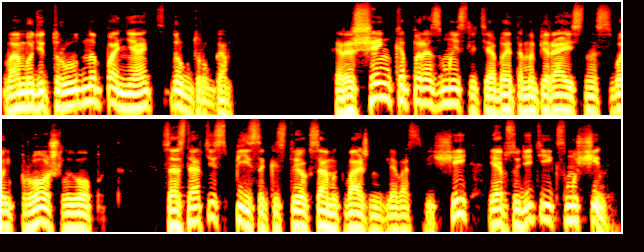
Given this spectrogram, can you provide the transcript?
вам будет трудно понять друг друга. Хорошенько поразмыслите об этом, опираясь на свой прошлый опыт. Составьте список из трех самых важных для вас вещей и обсудите их с мужчиной.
